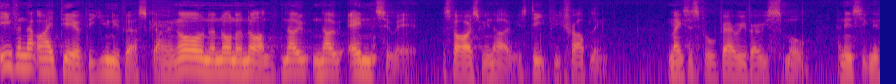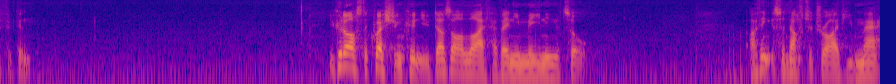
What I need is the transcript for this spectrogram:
even that idea of the universe going on and on and on with no, no end to it, as far as we know, is deeply troubling. It makes us feel very, very small and insignificant. You could ask the question, couldn't you? Does our life have any meaning at all? I think it's enough to drive you mad.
